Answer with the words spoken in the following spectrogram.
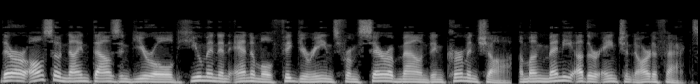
There are also 9,000-year-old human and animal figurines from Sarab Mound in Kermanshah, among many other ancient artifacts.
